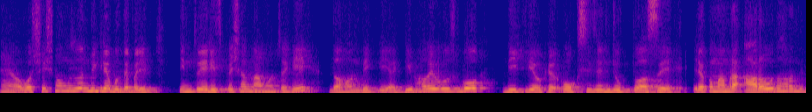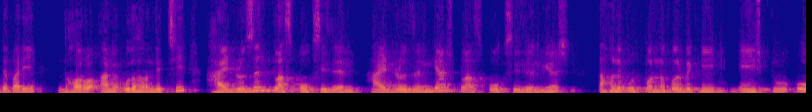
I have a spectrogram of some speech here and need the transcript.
হ্যাঁ অবশ্যই সংযোজন বিক্রিয়া বলতে পারি। কিন্তু এর স্পেশাল নাম হচ্ছে কি? দহন বিক্রিয়া। কীভাবে বুঝব? বিক্রিয়কের অক্সিজেন যুক্ত আছে। এরকম আমরা আরও উদাহরণ দিতে পারি। ধরো, আমি উদাহরণ দিচ্ছি hydrogen plus oxygen hydrogen gas plus oxygen gas তাহলে উৎপন্ন করবে কি এইচ টু ও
